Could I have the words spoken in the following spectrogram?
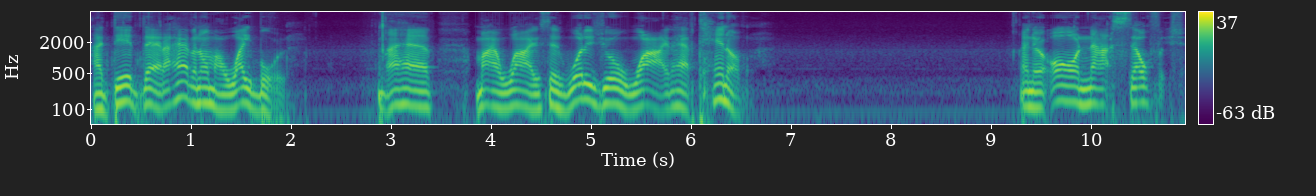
I did that. I have it on my whiteboard. I have my why. It says, What is your why? And I have 10 of them. And they're all not selfish.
